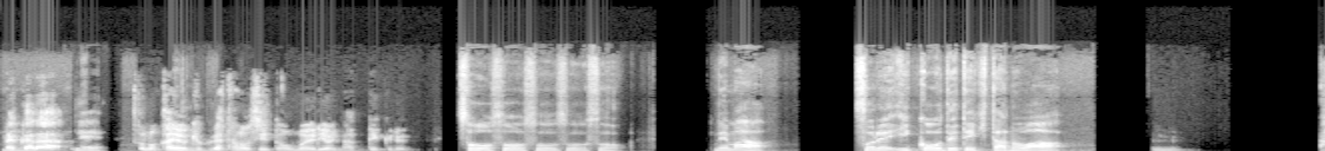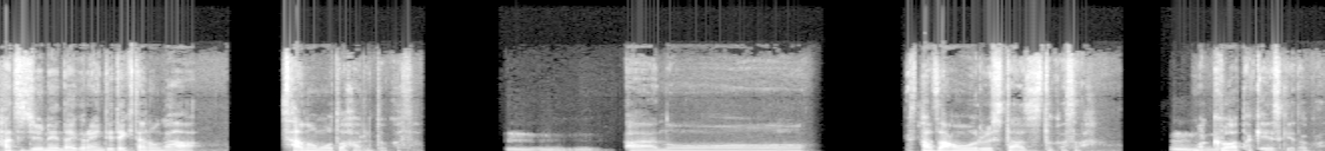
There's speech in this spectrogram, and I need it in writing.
だから、で、その歌謡曲が楽しいと思えるようになってくる。そうそうそうそうそう。で、まあ、それ以降出てきたのは、うん。80年代ぐらいに出てきたのが、佐野元春とかさ、うんうんあのーサザンオールスターズとかさ、うん。うんまあ、桑田佳祐とか、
